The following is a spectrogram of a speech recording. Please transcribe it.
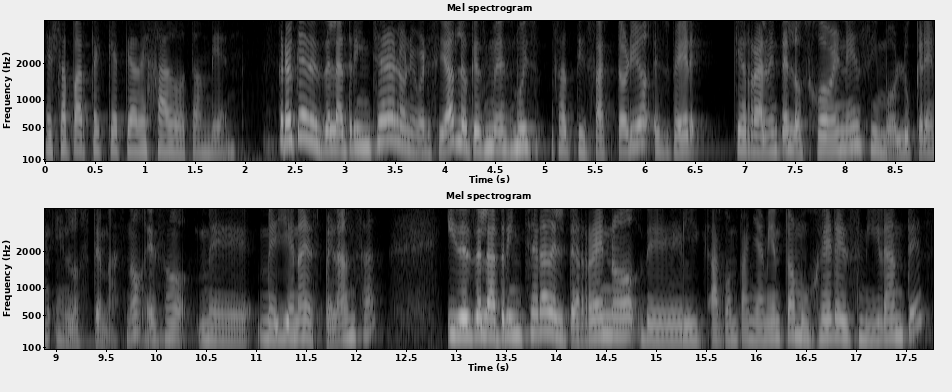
esa parte que te ha dejado también. Creo que desde la trinchera de la universidad lo que es, es muy satisfactorio es ver que realmente los jóvenes se involucren en los temas, ¿no? Eso me, me llena de esperanza. Y desde la trinchera del terreno, del acompañamiento a mujeres migrantes,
